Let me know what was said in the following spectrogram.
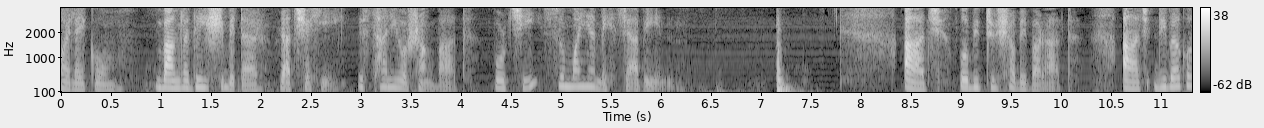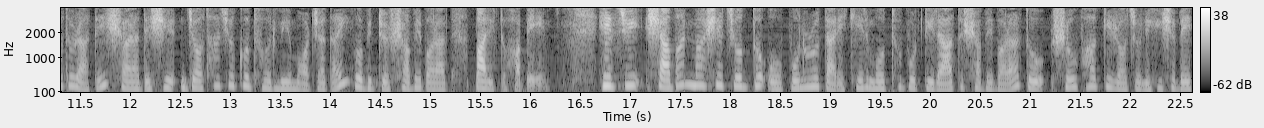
আলাইকুম। বাংলাদেশ বেতার রাজশাহী। স্থানীয় সংবাদ। পড়ছি সুমাইয়া মেহজাবিন। আজ পবিত্র শবে বরাত। আজ দিবাগত রাতে সারা দেশে যথাযোগ্য ধর্মীয় মর্যাদায় পবিত্র শবে বরাত পালিত হবে। হিজরি শাবান মাসের চোদ্দ ও পনেরো তারিখের মধ্যবর্তী রাত শবে বরাত ও সৌভাগ্যের রজনী হিসেবে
